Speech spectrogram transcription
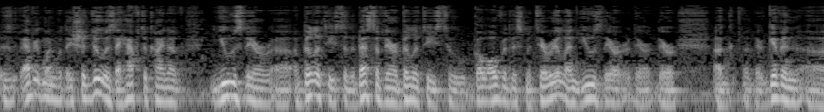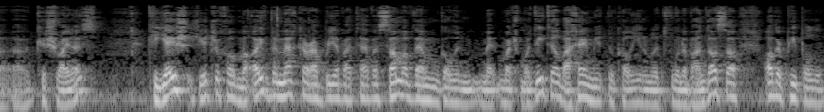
is, everyone, what they should do is they have to kind of use their uh, abilities to the best of their abilities to go over this material and use their their their uh, their given uh, uh some of them go in much more detail. Other people,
